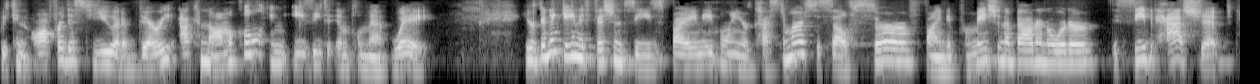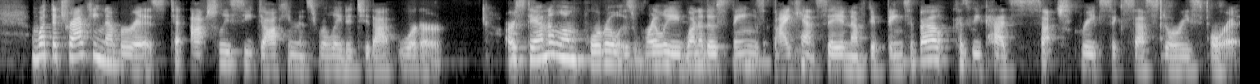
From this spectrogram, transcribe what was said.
We can offer this to you at a very economical and easy to implement way. You're going to gain efficiencies by enabling your customers to self-serve, find information about an order, to see if it has shipped, and what the tracking number is to actually see documents related to that order. Our standalone portal is really one of those things I can't say enough good things about because we've had such great success stories for it.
